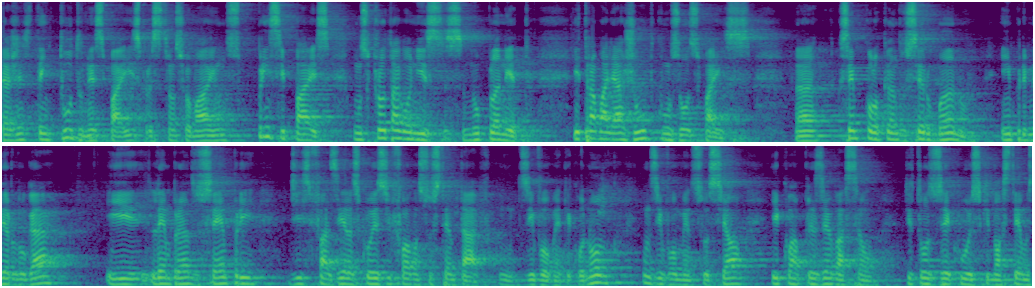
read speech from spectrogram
A gente tem tudo nesse país para se transformar em um dos principais, dos protagonistas no planeta e trabalhar junto com os outros países. Uh, sempre colocando o ser humano em primeiro lugar e lembrando sempre de fazer as coisas de forma sustentável, com desenvolvimento econômico, com desenvolvimento social e com a preservação de todos os recursos que nós temos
